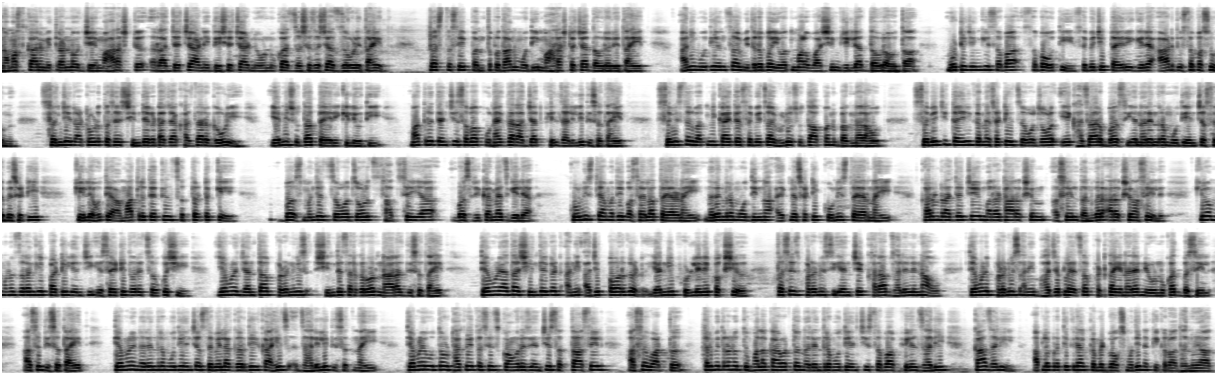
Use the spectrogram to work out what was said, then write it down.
नमस्कार मित्रांनो जय महाराष्ट्र राज्याच्या आणि देशाच्या निवडणुका जशा जशा जवळ येत आहेत तसतसे पंतप्रधान मोदी महाराष्ट्राच्या दौऱ्यावर येत आहेत. आणि मोदी यांचा विदर्भ यवतमाळ वाशिम जिल्ह्यात दौरा होता. मोठी जंगी सभा सभा होती. सभेची तयारी गेल्या आठ दिवसापासून संजय राठोड तसेच शिंदे गटाच्या खासदार गवळी यांनी सुद्धा तयारी केली होती. मात्र त्यांची सभा पुन्हा एकदा राज्यात फेल झालेली दिसत आहेत. सविस्तर बातमी काय त्या सभेचा व्हिडिओ सुद्धा आपण बघणार आहोत. सभेची तयारी करण्यासाठी जवळजवळ एक हजार बस या नरेंद्र मोदी यांच्या सभेसाठी केल्या होत्या. मात्र त्यातील सत्तर टक्के बस म्हणजे जवळजवळ सातशे या बस रिकाम्याच गेल्या. कोणीच त्यामध्ये बसायला तयार नाही. नरेंद्र मोदींना ऐकण्यासाठी कोणीच तयार नाही. कारण राज्याचे मराठा आरक्षण असेल धनगर आरक्षण असेल किंवा मनोज जरांगे पाटील यांची एस आय टीद्वारे चौकशी यामुळे जनता फडणवीस शिंदे सरकारवर नाराज दिसत आहेत. त्यामुळे आता शिंदे गट आणि अजित पवार गट यांनी फोडलेले पक्ष तसेच फडणवीस यांचे खराब झालेले नाव त्यामुळे फडणवीस आणि भाजपला याचा फटका येणाऱ्या निवडणुकात बसेल असं दिसत आहेत. त्यामुळे नरेंद्र मोदी यांच्या सभेला गर्दी काहीच झालेली दिसत नाही. त्यामुळे उद्धव ठाकरे तसेच काँग्रेस यांची सत्ता असेल असं वाटतं. तर मित्रांनो तुम्हाला काय वाटतं? नरेंद्र मोदी यांची सभा फेल झाली का झाली? आपल्या प्रतिक्रिया कमेंट बॉक्समध्ये नक्की करा. धन्यवाद.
